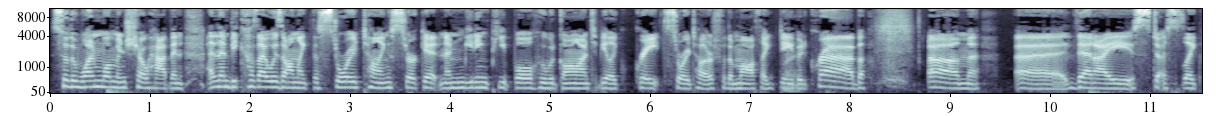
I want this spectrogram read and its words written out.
So the one woman show happened. And then because I was on like the storytelling circuit and I'm meeting people who would go on to be like great storytellers for the moth, like David Crabb, um, uh, then I just like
